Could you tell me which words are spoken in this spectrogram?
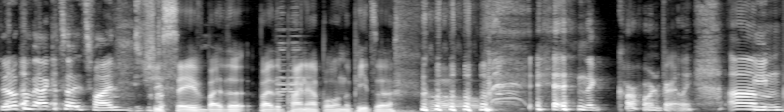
Then I'll come back. It's it's fine. She's saved by the by the pineapple and the pizza. Oh. and the car horn apparently. Um,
